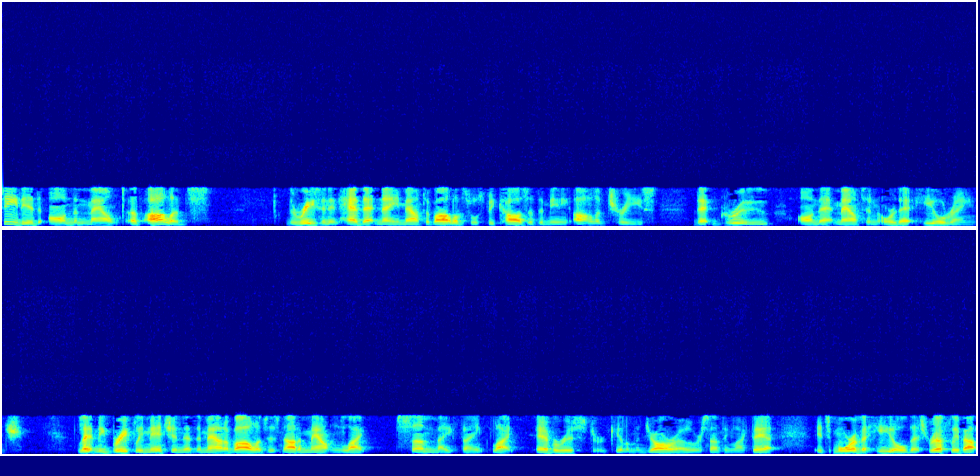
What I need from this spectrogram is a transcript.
seated on the Mount of Olives. The reason it had that name, Mount of Olives, was because of the many olive trees that grew on that mountain or that hill range. Let me briefly mention that the Mount of Olives is not a mountain like some may think, like Everest or Kilimanjaro or something like that. It's more of a hill that's roughly about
